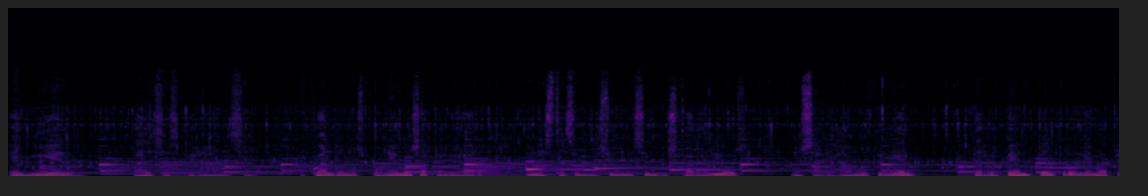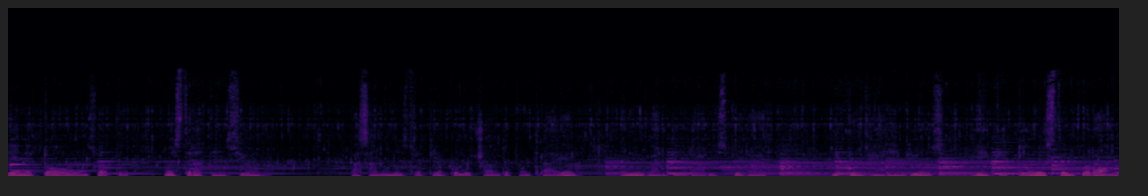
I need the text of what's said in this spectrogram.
el miedo, la desesperanza y cuando nos ponemos a pelear con estas emociones sin buscar a Dios, nos alejamos de Él. De repente el problema tiene toda nuestra atención. Pasamos nuestro tiempo luchando contra Él en lugar de orar y esperar y confiar en Dios y en que todo es temporal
